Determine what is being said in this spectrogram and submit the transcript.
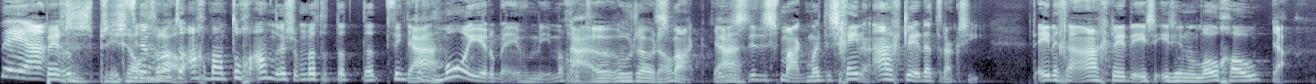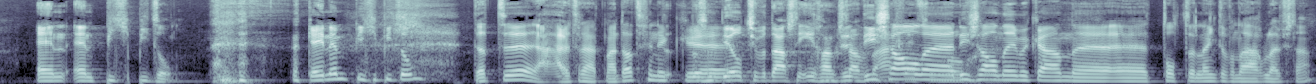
nee, ja, Pegasus is precies ik hetzelfde verhaal. achtbaan toch anders. Omdat dat, dat vind ik Ja. toch mooier op een of andere manier. Maar goed, nou, hoezo dan? smaak. Ja, Dit, is, dit is smaak. Maar het is geen Ja. aangeklede attractie. Het enige aangeklede is, is in een logo. Ja. En, en Pietje Pieton. Ken je hem, Pietje Pieton? dat, eh, ja, uiteraard. Maar dat vind ik... Dat is een eh, deeltje wat naast de ingang staat. die, zal, eh, hoe die zal, neem ik aan, eh, eh, tot de lengte van vandaag blijven staan.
